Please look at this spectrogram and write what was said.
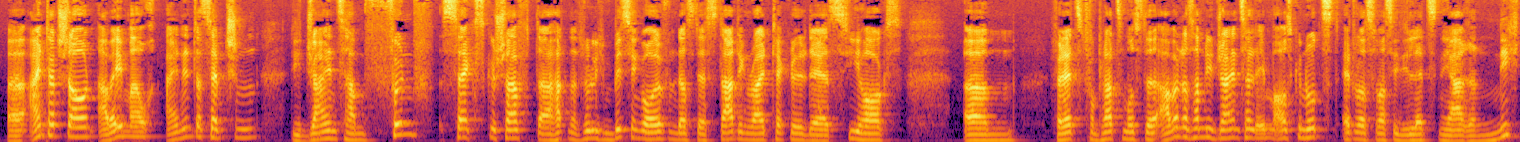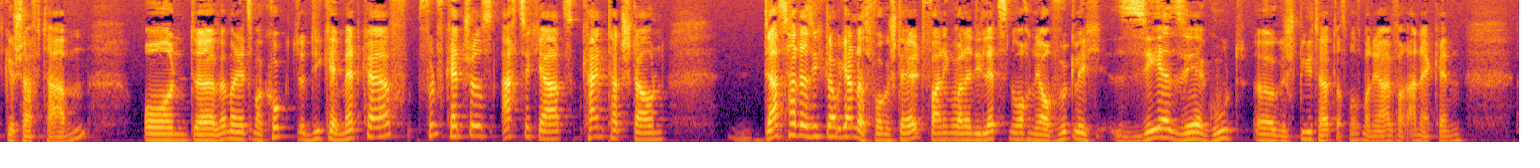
Äh, ein Touchdown, aber eben auch ein Interception. Die Giants haben fünf Sacks geschafft. Da hat natürlich ein bisschen geholfen, dass der Starting Right Tackle der Seahawks ähm, verletzt vom Platz musste. Aber das haben die Giants halt eben ausgenutzt. Etwas, was sie die letzten Jahre nicht geschafft haben. Und äh, wenn man jetzt mal guckt, DK Metcalf, fünf Catches, 80 Yards, kein Touchdown. Das hat er sich, glaube ich, anders vorgestellt. Vor allen Dingen, weil er die letzten Wochen ja auch wirklich sehr, sehr gut äh, gespielt hat. Das muss man ja einfach anerkennen.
